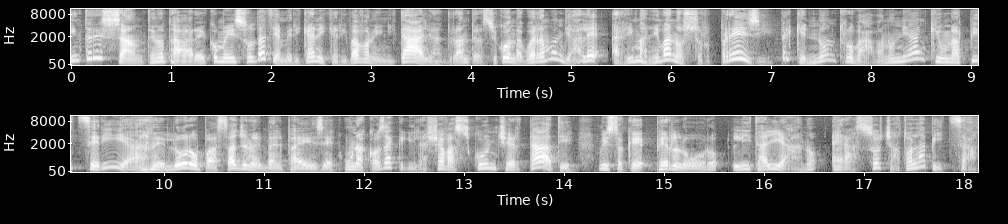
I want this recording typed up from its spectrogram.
Interessante notare come i soldati americani che arrivavano in Italia durante la seconda guerra mondiale rimanevano sorpresi perché non trovavano neanche una pizzeria nel loro passaggio nel bel paese, una cosa che li lasciava sconcertati, visto che per loro l'italiano era associato alla pizza.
